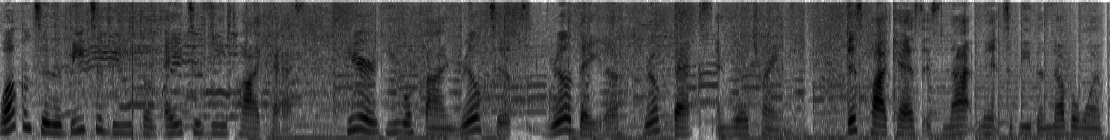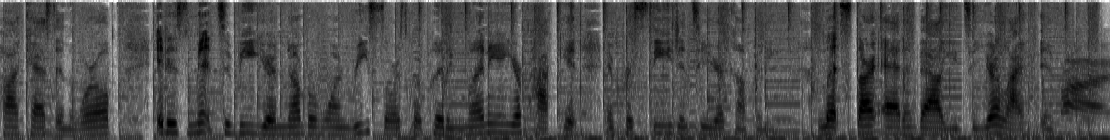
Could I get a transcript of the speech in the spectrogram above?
Welcome to the B2B from A to Z podcast. Here you will find real tips, real data, real facts, and real training. This podcast is not meant to be the number one podcast in the world. It is meant to be your number one resource for putting money in your pocket and prestige into your company. Let's start adding value to your life in Five,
